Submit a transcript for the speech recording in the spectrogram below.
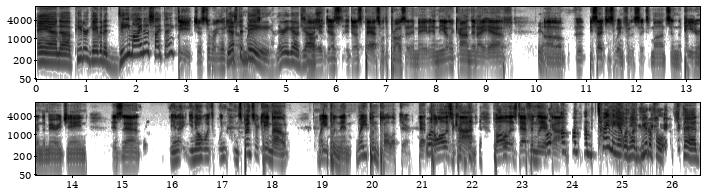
And uh, Peter gave it a D minus, I think. D, just a regular D. Just a D. minus. There you go, Josh. So it does it does pass with the pros that I made. And the other con that I have, Yeah. uh, uh, besides just waiting for the six months and the Peter and the Mary Jane, is that you know you know with when, when Spencer came out. Why are you putting him? Why are you putting Paul up there? That Well- Paul is a con. Paul is definitely a Well, con. I'm, I'm, I'm timing it with what Beautiful said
